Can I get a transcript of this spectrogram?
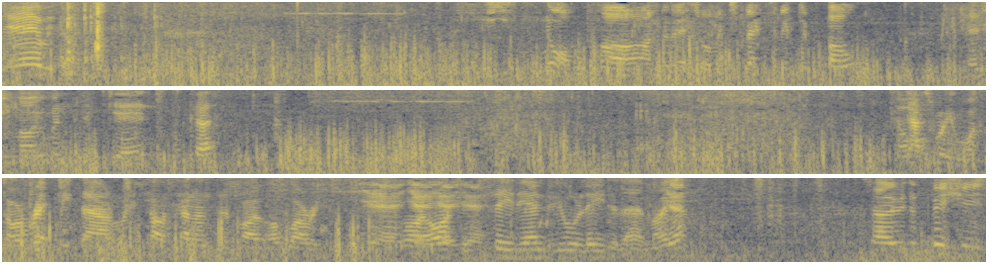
There we go. He's not far under there, so I'm expecting him to again. Okay. That's what you want, directly down. When it starts going under the boat, I worry. Yeah, yeah, Right, yeah, I can yeah. see the end of your leader there, mate. Yeah. So the fish is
